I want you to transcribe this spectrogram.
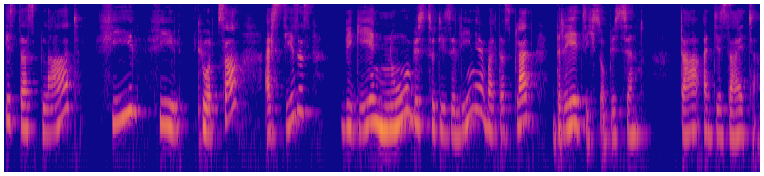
ist das Blatt viel, viel kürzer als dieses. Wir gehen nur bis zu dieser Linie, weil das Blatt dreht sich so ein bisschen da an die Seite.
